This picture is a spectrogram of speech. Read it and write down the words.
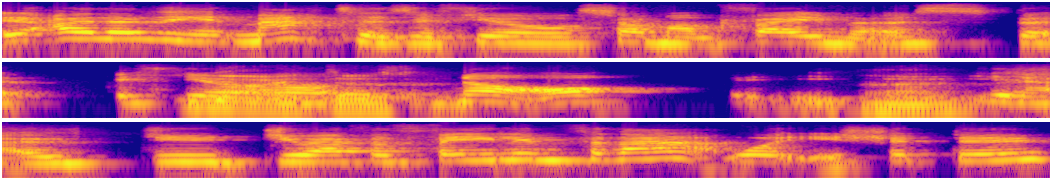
I don't think it matters if you're someone famous, but if you're no, not, no. you know, do you, do you have a feeling for that? What you should do?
